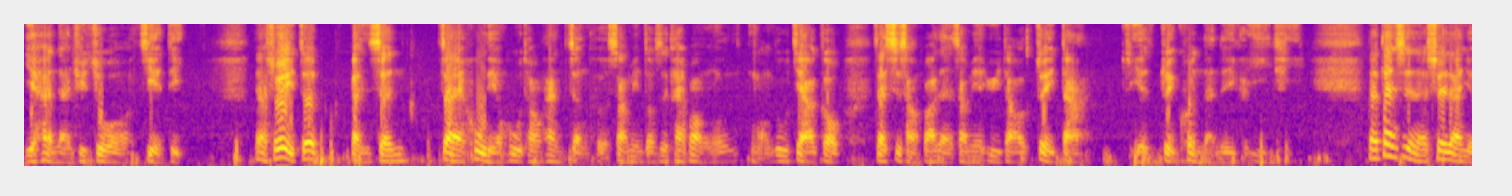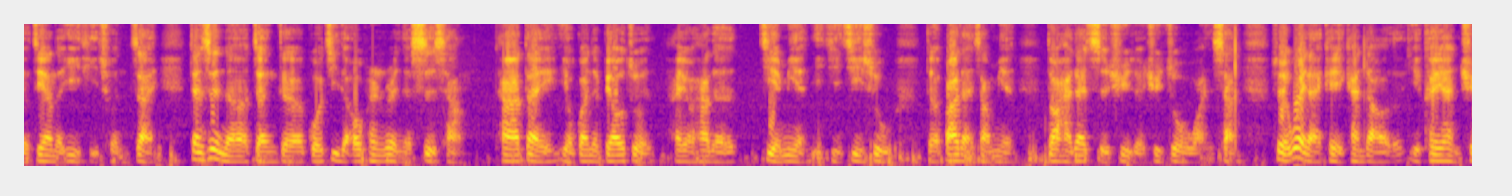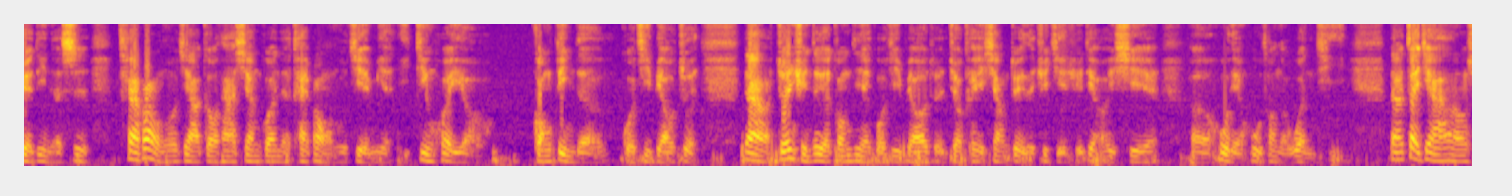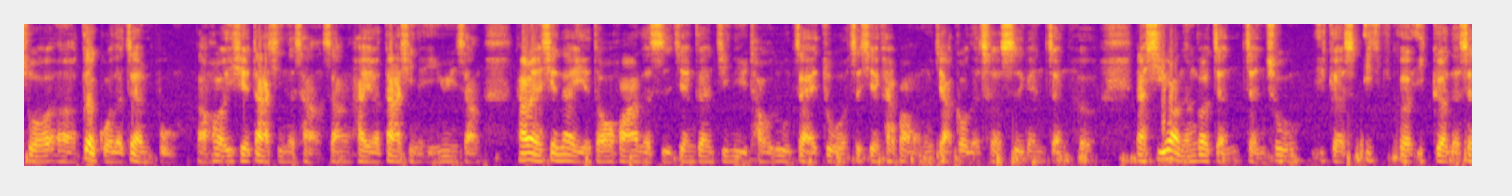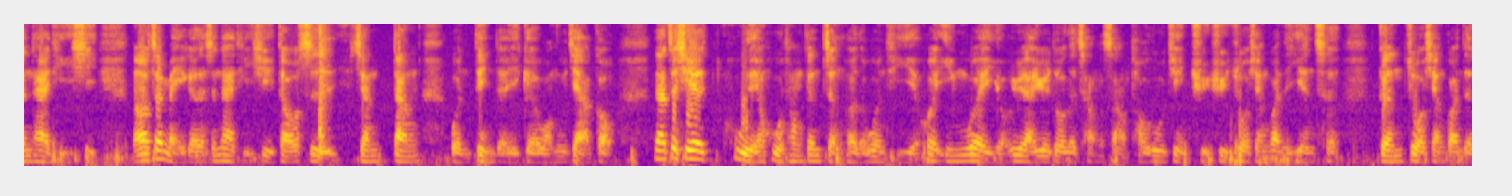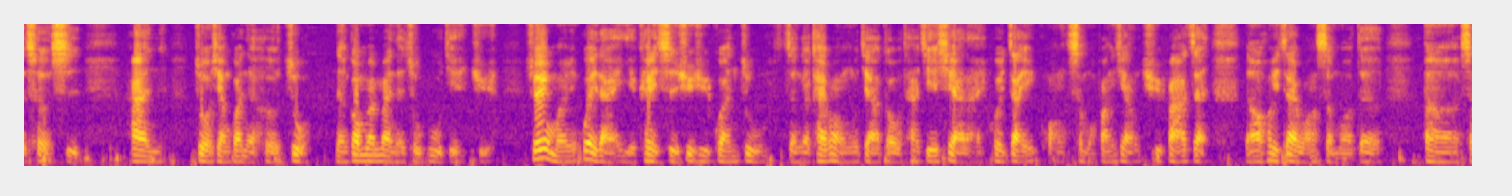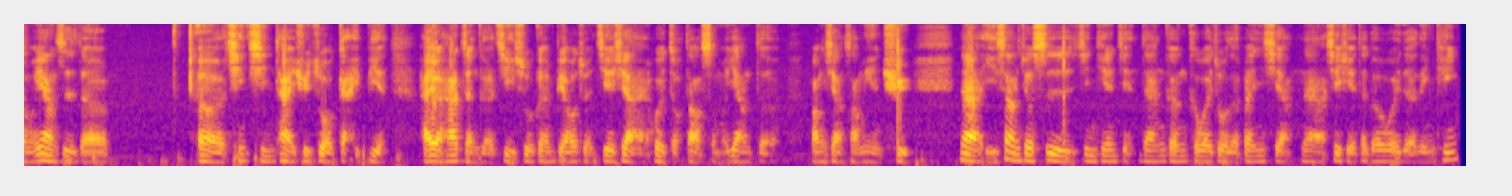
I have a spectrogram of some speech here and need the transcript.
也很难去做界定。那所以这本身在互联互通和整合上面都是开放网网络架构在市场发展上面遇到最大也最困难的一个议题。那但是呢，虽然有这样的议题存在，但是呢，整个国际的 Open RAN 的市场，它在有关的标准还有它的。界面以及技术的发展上面都还在持续的去做完善，所以未来可以看到的，也可以很确定的是，开放网络架构它相关的开放网络界面一定会有公定的国际标准。那遵循这个公定的国际标准，就可以相对的去解决掉一些呃互联互通的问题。那再加上说，呃，各国的政府。然后一些大型的厂商，还有大型的营运商，他们现在也都花了时间跟精力投入在做这些开放网络架构的测试跟整合。那希望能够整整出一个一个一个的生态体系，然后在每一个的生态体系都是相当稳定的一个网络架构。那这些互联互通跟整合的问题，也会因为有越来越多的厂商投入进去去做相关的验测，跟做相关的测试和。做相关的合作，能够慢慢的逐步解决，所以我们未来也可以持续去关注整个开放网络架构，它接下来会再往什么方向去发展，然后会再往什么的呃什么样子的呃形形态去做改变，还有它整个技术跟标准接下来会走到什么样的方向上面去。那以上就是今天简单跟各位做的分享，那谢谢各位的聆听。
